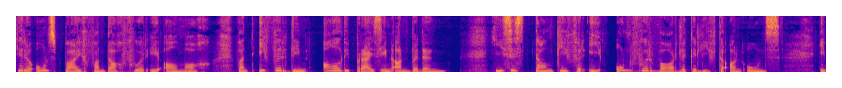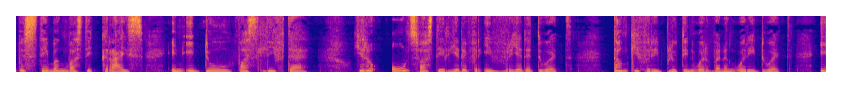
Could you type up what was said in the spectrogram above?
Here ons buig vandag voor U Almag, want U verdien al die prys en aanbidding. Jesus, dankie vir U onvoorwaardelike liefde aan ons. U bestemming was die kruis en U doel was liefde. Here, ons was die rede vir U wrede dood. Dankie vir U bloed en oorwinning oor die dood. U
